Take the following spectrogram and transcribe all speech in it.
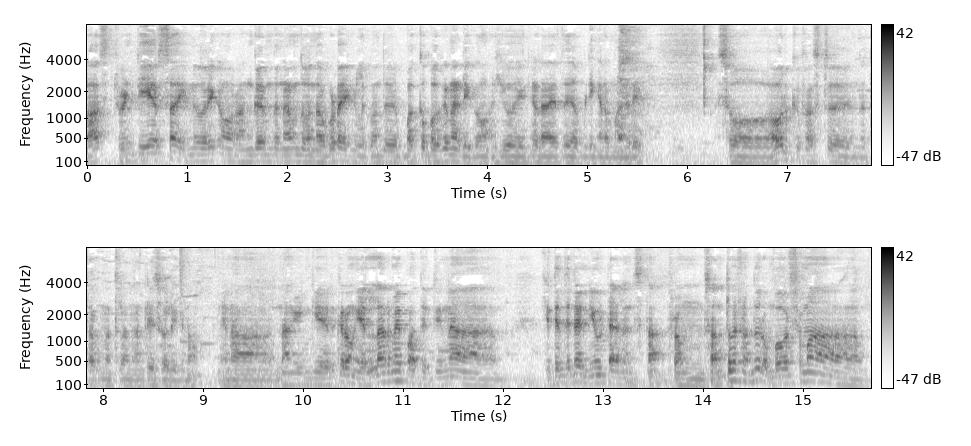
லாஸ்ட் டுவெண்ட்டி இயர்ஸாக இன்ன வரைக்கும் அவர் அங்கேருந்து நடந்து வந்தால் கூட எங்களுக்கு வந்து பக்கு பக்குன்னு அடிக்கும். ஐயோ எங்கடா இது அப்படிங்கிற மாதிரி. ஸோ அவருக்கு ஃபஸ்ட்டு இந்த தருணத்தில் நன்றி சொல்லிக்கணும். ஏன்னா நாங்கள் இங்கே இருக்கிறவங்க எல்லாருமே பார்த்துக்கிட்டிங்கன்னா கிட்டத்தட்ட நியூ டேலண்ட்ஸ் தான். ஃப்ரம் சந்தோஷ் வந்து ரொம்ப வருஷமாக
